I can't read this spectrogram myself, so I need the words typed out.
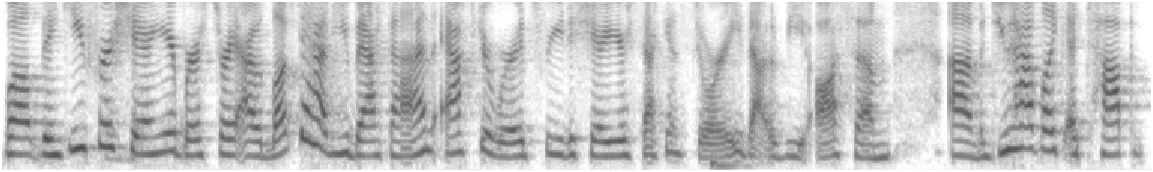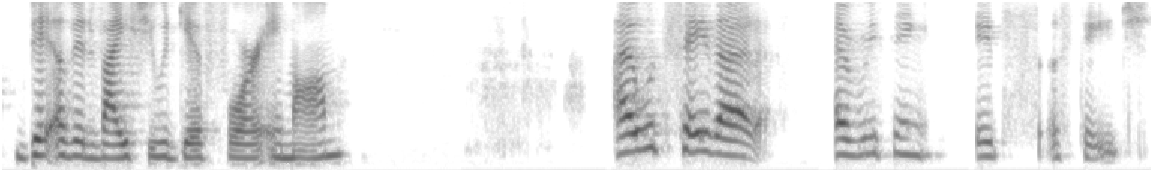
Well, thank you for sharing your birth story. I would love to have you back on afterwards for you to share your second story. That would be awesome. Um, do you have like a top bit of advice you would give for a mom? I would say that everything it's a stage.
